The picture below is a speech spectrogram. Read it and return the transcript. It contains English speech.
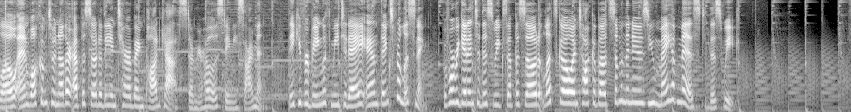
Hello, and welcome to another episode of the Interrobang podcast. I'm your host, Amy Simon. Thank you for being with me today, and thanks for listening. Before we get into this week's episode, let's go and talk about some of the news you may have missed this week.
